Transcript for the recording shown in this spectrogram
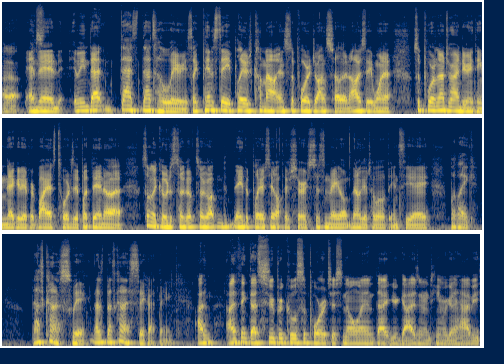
Uh, And then, I mean that that's that's hilarious. Like Penn State players come out and support John Seller, and obviously they want to support. I'm not trying to do anything negative or biased towards it, but then uh, some of the coaches took up took up made the players take off their shirts just to make they don't get in trouble with the NCAA. But like, that's kind of sick. That's that's kind of sick. I think. I, I think that's super cool support. Just knowing that your guys on your team are gonna have you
